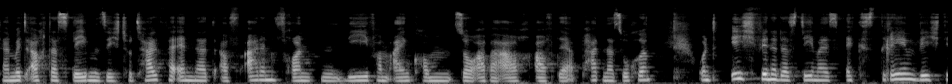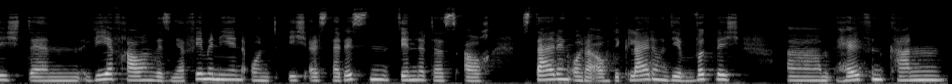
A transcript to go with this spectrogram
damit auch das Leben sich total verändert auf allen Fronten, wie vom Einkommen, so aber auch auf der Partnersuche. Und ich finde, das Thema ist extrem wichtig, denn wir Frauen, wir sind ja feminin und ich als Stylisten finde, dass auch Styling oder auch die Kleidung dir wirklich ähm, helfen kann,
